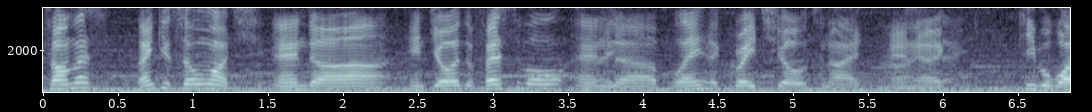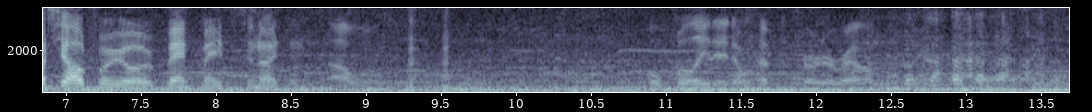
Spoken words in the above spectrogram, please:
Tomas, thank you so much, and uh, enjoy the festival and uh, play a great show tonight. All and right, uh, keep a watch out for your bandmates tonight. They don't have to turn around.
